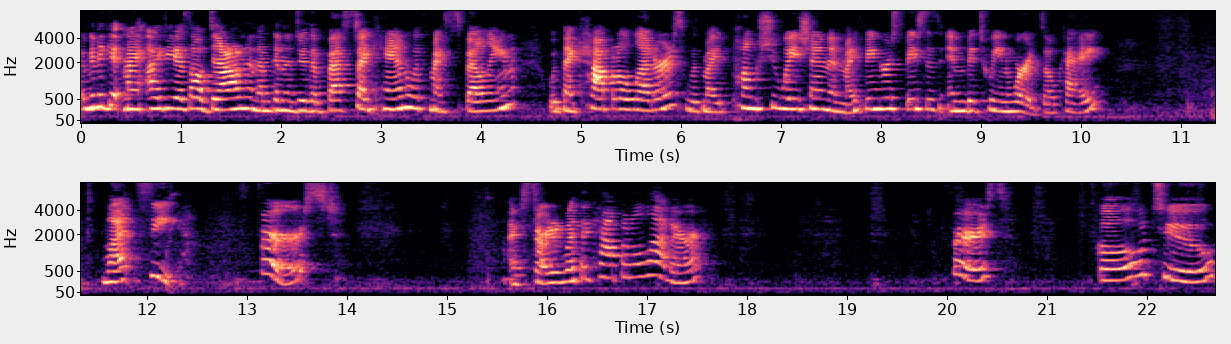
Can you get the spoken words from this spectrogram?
I'm gonna get my ideas all down and I'm gonna do the best I can with my spelling, with my capital letters, with my punctuation and my finger spaces in between words, okay? Let's see. First, I've started with a capital letter. First, go to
